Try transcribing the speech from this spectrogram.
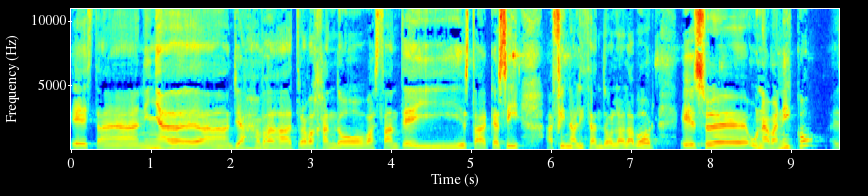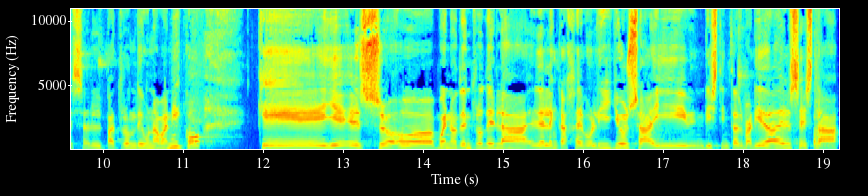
esta niña ya va trabajando bastante y está casi finalizando la labor. Es eh, un abanico, es el patrón de un abanico que es, bueno, dentro del encaje de bolillos hay distintas variedades. Está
